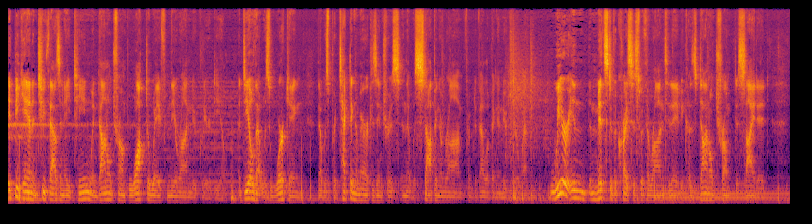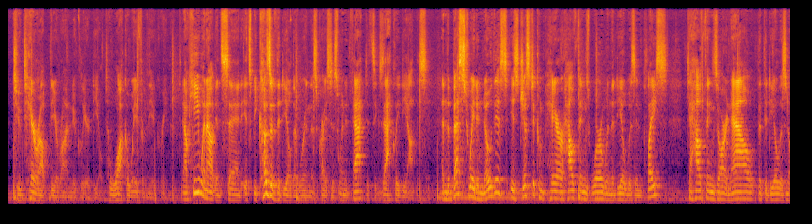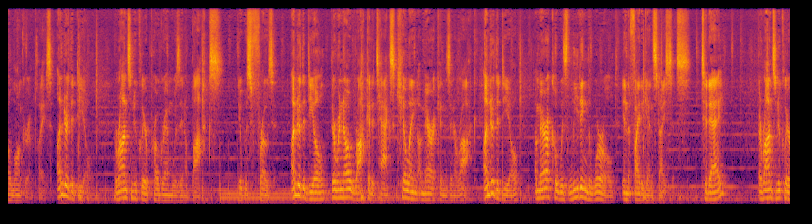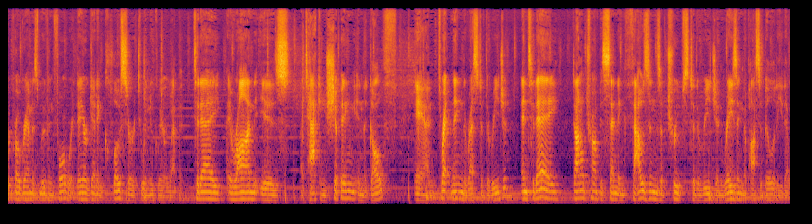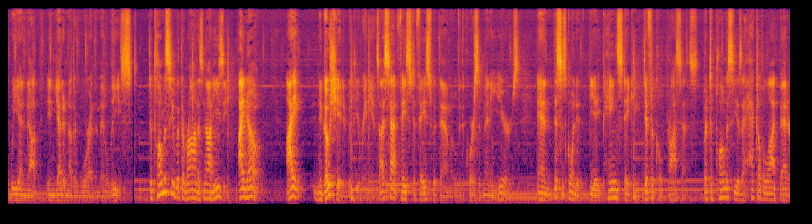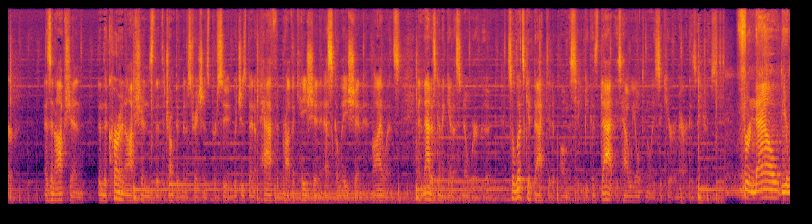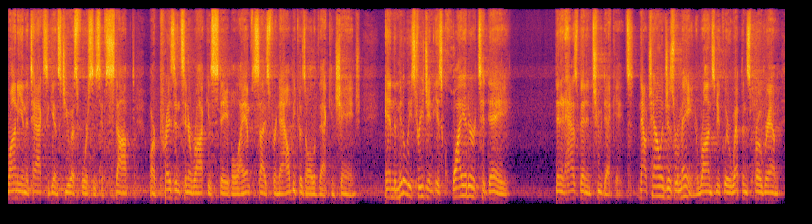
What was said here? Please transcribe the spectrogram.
It began in 2018 when Donald Trump walked away from the Iran nuclear deal, a deal that was working, that was protecting America's interests, and that was stopping Iran from developing a nuclear weapon. We are in the midst of a crisis with Iran today because Donald Trump decided to tear up the Iran nuclear deal, to walk away from the agreement. Now, he went out and said it's because of the deal that we're in this crisis, when in fact it's exactly the opposite. And the best way to know this is just to compare how things were when the deal was in place to how things are now that the deal is no longer in place. Under the deal, Iran's nuclear program was in a box, it was frozen. Under the deal, there were no rocket attacks killing Americans in Iraq. Under the deal, America was leading the world in the fight against ISIS. Today, Iran's nuclear program is moving forward. They are getting closer to a nuclear weapon. Today, Iran is attacking shipping in the Gulf and threatening the rest of the region. And today, Donald Trump is sending thousands of troops to the region, raising the possibility that we end up in yet another war in the Middle East. Diplomacy with Iran is not easy. I know. I negotiated with the Iranians. I sat face to face with them over the course of many years. And this is going to be a painstaking, difficult process. But diplomacy is a heck of a lot better as an option than the current options that the Trump administration has pursued, which has been a path of provocation, escalation, and violence. And that is going to get us nowhere good. So let's get back to diplomacy because that is how we ultimately secure America's interests. For now, the Iranian attacks against U.S. forces have stopped. Our presence in Iraq is stable. I emphasize for now because all of that can change. And the Middle East region is quieter today than it has been in two decades. Now, challenges remain Iran's nuclear weapons program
